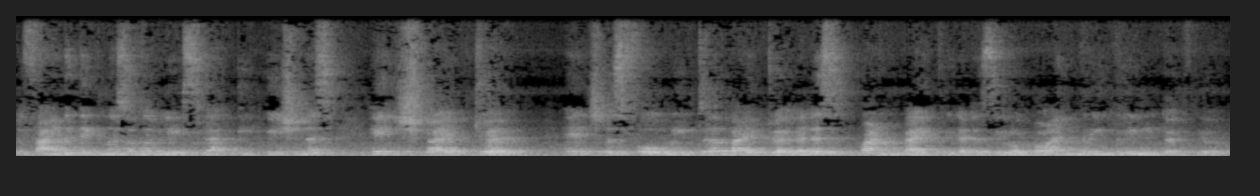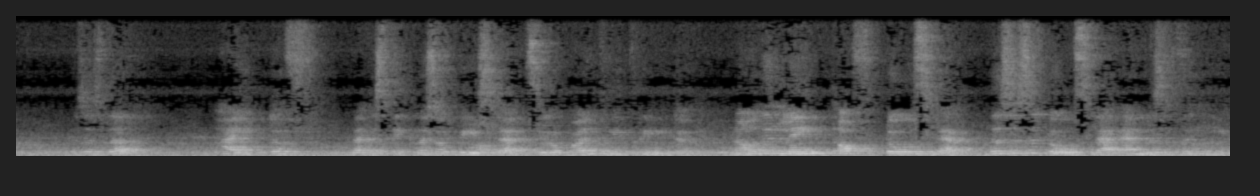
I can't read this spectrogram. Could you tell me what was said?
To find the thickness of the base slab equation is h by 12. h is 4 meter by 12 that is 1 by 3 that is 0.33 meter here. This is the height of that is thickness of base slab 0.33 meter. Now the length of toe slab. This is the toe slab and this is the heel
